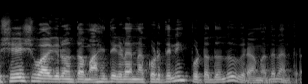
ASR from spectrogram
ವಿಶೇಷವಾಗಿರುವಂಥ ಮಾಹಿತಿಗಳನ್ನು ಕೊಡ್ತೀನಿ. ಪುಟ್ಟದೊಂದು ವಿರಾಮದ ನಂತರ.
